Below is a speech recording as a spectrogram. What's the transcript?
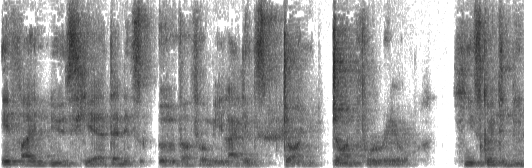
if I lose here, then it's over for me. Like it's done, done for real. He's going to be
